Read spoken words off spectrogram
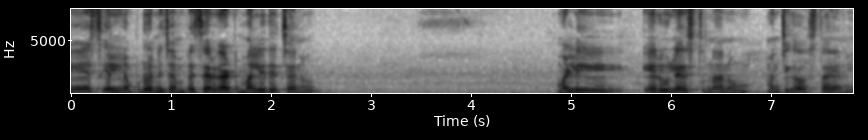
యూఎస్కి వెళ్ళినప్పుడు అన్నీ చంపేశారు కాబట్టి మళ్ళీ తెచ్చాను. మళ్ళీ ఎరువులు వేస్తున్నాను మంచిగా వస్తాయని.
